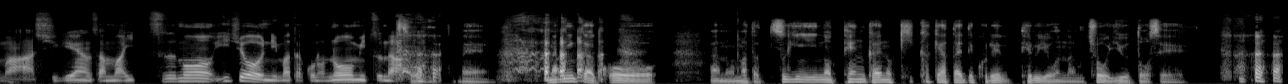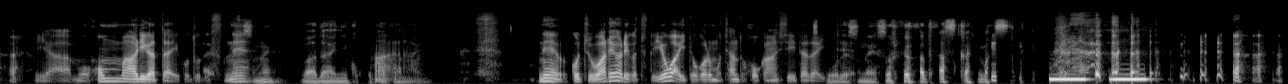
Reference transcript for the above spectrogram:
まあ、しげやんさん、まあ、いつも以上にまたこの濃密な、そうですね。何かこう、あの、また次の展開のきっかけ与えてくれてるような超優等生 いや、もうほんまありがたいことですねで。すね。話題にこない。ねこっち我々がちょっと弱いところもちゃんと保管していただいてそう。ですね。それは助かりますね。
